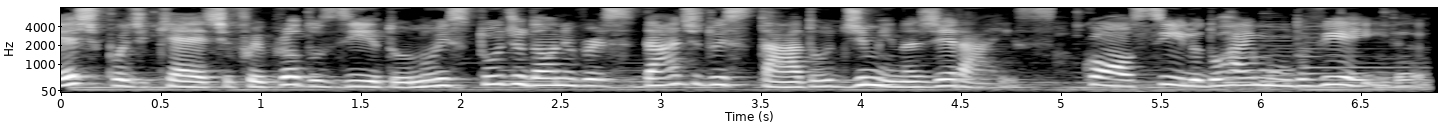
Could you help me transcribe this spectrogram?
Este podcast foi produzido no estúdio da Universidade do Estado de Minas Gerais, com auxílio do Raimundo Vieira.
